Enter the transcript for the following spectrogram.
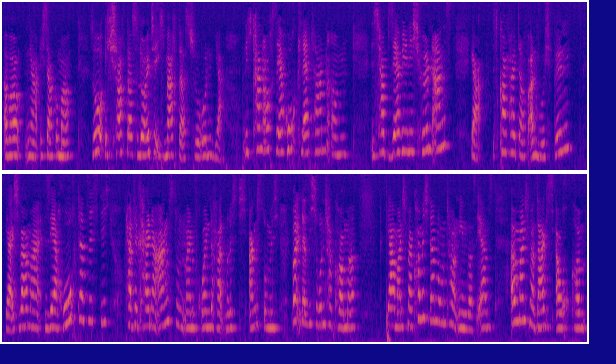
Aber ja, ich sage immer, so, ich schaffe das, Leute, ich mache das schon. Ja, und ich kann auch sehr hoch klettern. Ähm, ich habe sehr wenig Höhenangst. Ja, es kommt halt darauf an, wo ich bin ja, ich war mal sehr hoch tatsächlich und hatte keine Angst und meine Freunde hatten richtig Angst um mich, wollten, dass ich runterkomme. Ja, manchmal komme ich dann runter und nehme das ernst, aber manchmal sage ich auch, komm,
